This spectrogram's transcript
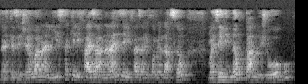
Né? Quer dizer, gera o analista que ele faz a análise, ele faz a recomendação, mas ele não está no jogo,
